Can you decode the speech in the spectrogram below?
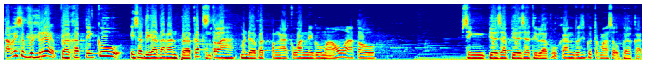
Tapi sebenarnya bakat iku iso dikatakan bakat setelah mendapat pengakuan niku mau atau sing biasa-biasa dilakukan terus iku termasuk bakat.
